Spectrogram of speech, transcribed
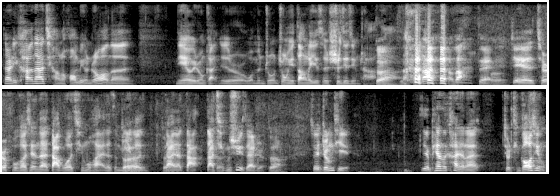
但是你看完他抢了黄饼之后呢，你也有一种感觉，就是我们终终于当了一次世界警察，对啊，强大强大，对，嗯这也确实符合现在大国情怀的这么一个大家大大情绪在这儿，对。啊，所以整体这个片子看起来就是挺高兴、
